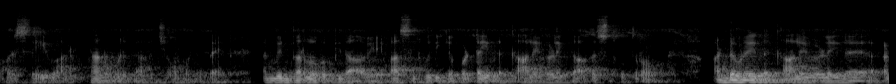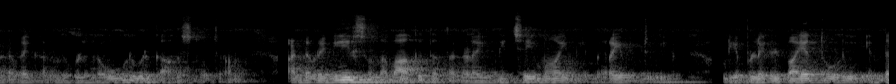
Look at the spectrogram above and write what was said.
அவர் செய்வார். நான் உங்களுக்காக ஜெபம் பண்ணுகிறேன். அன்பின் பரலோக பிதாவே ஆசீர்வதிக்கப்பட்ட இந்த காலை வேலைக்காக ஸ்தோத்திரம். அண்டவரை இந்த காலை வேளையில் அண்டவரை கலந்து கொள்ளுகிற ஒவ்வொருவருக்காக ஸ்தோத்திரம். ஆண்டவரை நீர் சொன்ன வாக்கு தத்தங்களை நிச்சயமாய் நிறைவேற்றுவீர். உடைய பிள்ளைகள் பயத்தோடு எந்த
